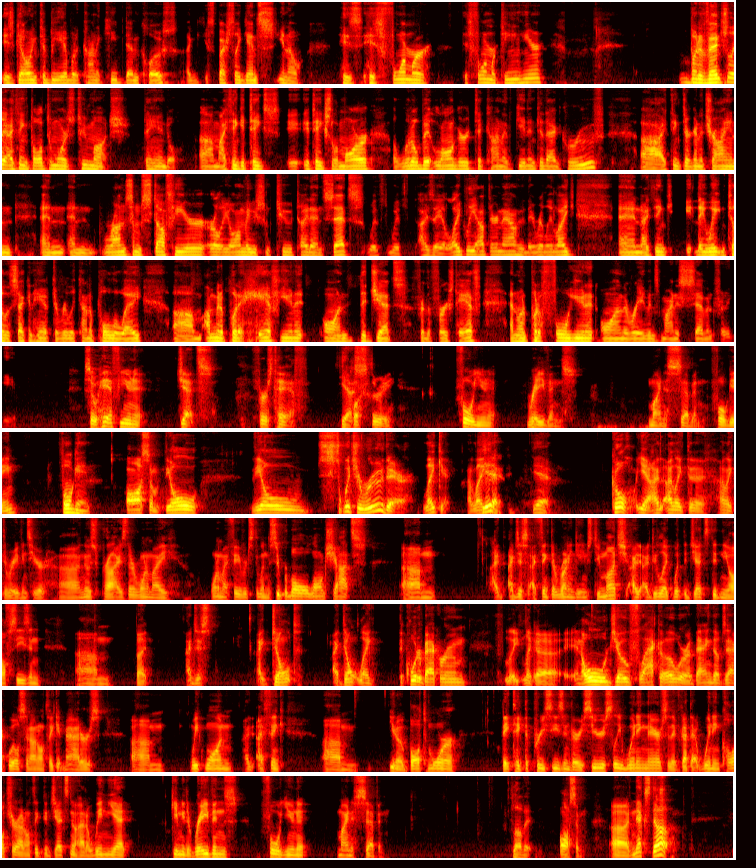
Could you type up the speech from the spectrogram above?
is going to be able to kind of keep them close, especially against you know his his former his former team here. But eventually, I think Baltimore's too much to handle. Um, I think it takes it, it takes Lamar a little bit longer to kind of get into that groove. Uh, I think they're going to try and and and run some stuff here early on, maybe some two tight end sets with with Isaiah Likely out there now, who they really like. And I think they wait until the second half to really kind of pull away. Um, I'm going to put a half unit on the Jets for the first half, and I'm going to put a full unit on the Ravens minus seven for the game. So half unit Jets, first half Yes. plus three. Full unit Ravens minus seven. Full game. Full game. Awesome. The old the old switcheroo there. Like it. I like yeah. it. Yeah. Cool. Yeah, I, I like the I like the Ravens here. Uh, no surprise, they're one of my one of my favorites to win the Super Bowl. Long shots. Um, I, I just I think they're running game's too much. I, I do like what the Jets did in the offseason. Um, but I just I don't I don't like the quarterback room like like a an old Joe Flacco or a banged up Zach Wilson. I don't think it matters. Um, week one, I, I think um, you know Baltimore they take the preseason very seriously, winning there. So they've got that winning culture. I don't think the Jets know how to win yet. Give me the Ravens, full unit, minus seven. Love it. Awesome. Uh, next up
